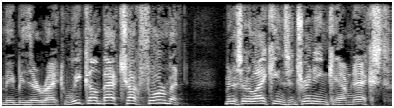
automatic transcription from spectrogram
maybe they're right. When we come back, Chuck Foreman, Minnesota Vikings in training camp next.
